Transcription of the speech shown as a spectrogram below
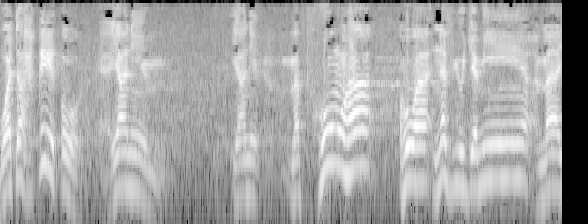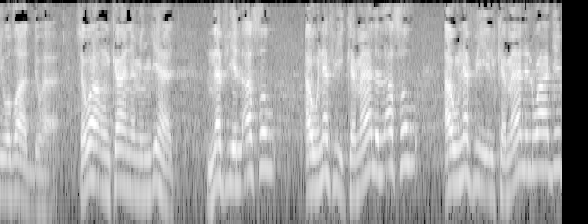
وتحقيق يعني يعني مفهومها هو نفي جميع ما يضادها سواء كان من جهة نفي الأصل أو نفي كمال الأصل أو نفي الكمال الواجب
